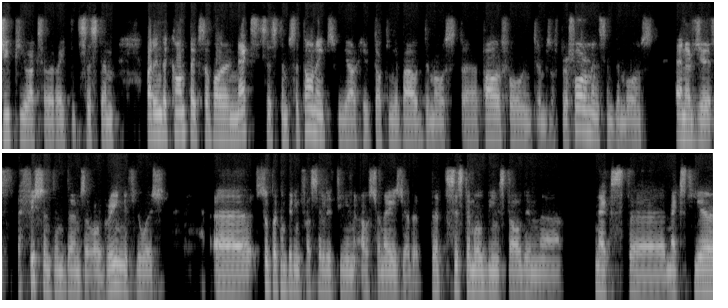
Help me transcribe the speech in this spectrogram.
GPU accelerated system. But in the context of our next system, Setonix, we are here talking about the most uh, powerful in terms of performance and the most energy efficient in terms of, or green, if you wish, uh, supercomputing facility in Australasia. That, that system will be installed in uh, next uh, next year.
